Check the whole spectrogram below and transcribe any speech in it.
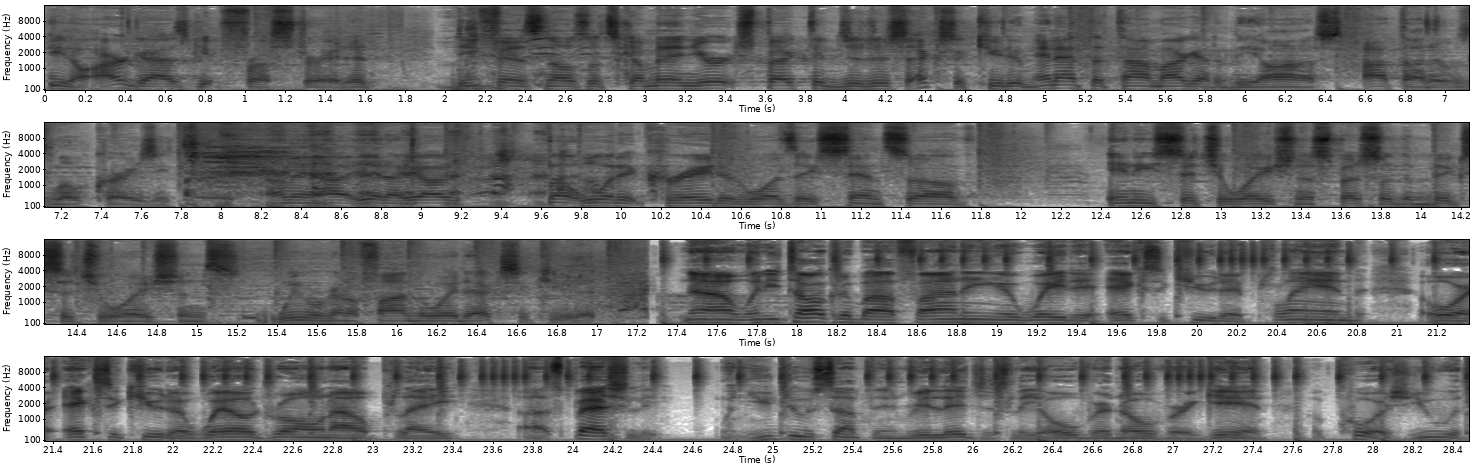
you know our guys get frustrated Defense knows what's coming, and you're expected to just execute it. And at the time, I got to be honest, I thought it was a little crazy. Too. I mean, I, you know, but what it created was a sense of any situation, especially the big situations, we were going to find a way to execute it. Now, when you're talking about finding a way to execute a planned or execute a well drawn out play, uh, especially when you do something religiously over and over again, of course, you would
